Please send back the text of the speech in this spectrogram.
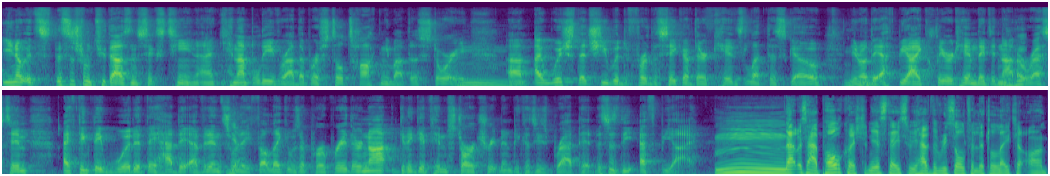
you know, it's this is from 2016, and I cannot believe, Rod, that we're still talking about this story. Um, I wish that she would, for the sake of their kids, let this go. You know, the FBI cleared him; they did not arrest him. I think they would if they had the evidence or they felt like it was appropriate. They're not going to give him star treatment because he's Brad Pitt. This is the FBI. Mm, that was our poll question yesterday, so we have the result a little later on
